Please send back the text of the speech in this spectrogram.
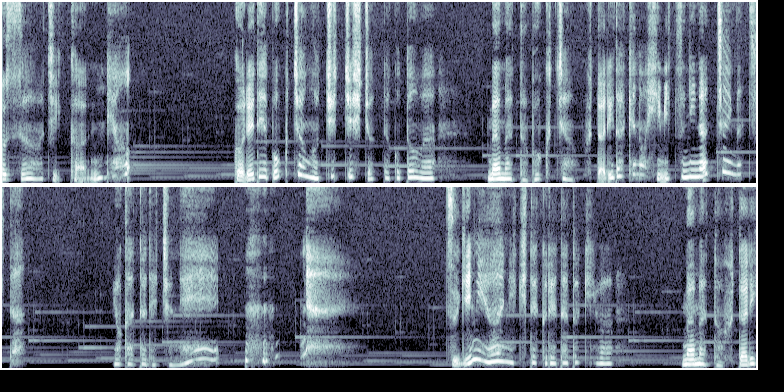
お掃除完了。これで僕ちゃんがチッチしちゃったことはママと僕ちゃん二人だけの秘密になっちゃいました。よかったでちゅね。次に会いに来てくれた時はママと二人っ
